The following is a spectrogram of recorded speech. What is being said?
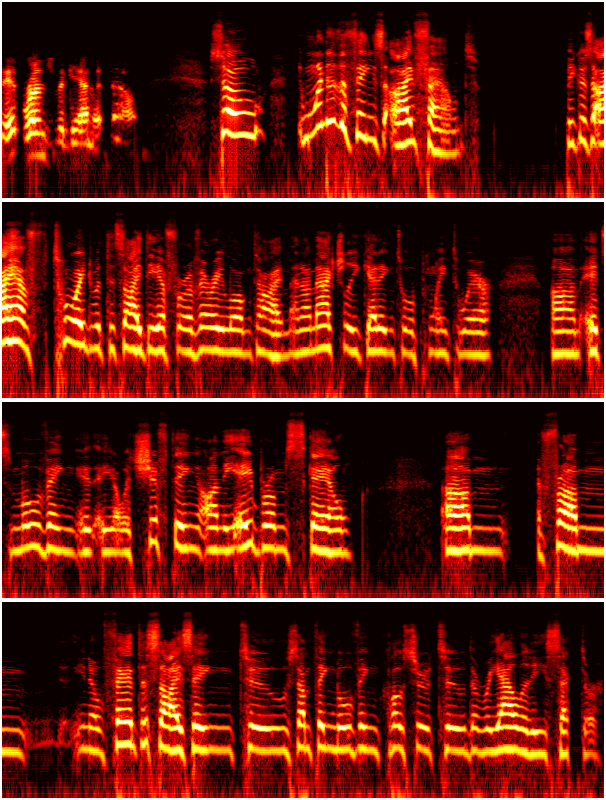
it runs the gamut now. So one of the things I've found because I have toyed with this idea for a very long time, and I'm actually getting to a point where um, it's moving, it, you know, it's shifting on the Abrams scale um, from, you know, fantasizing to something moving closer to the reality sector.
